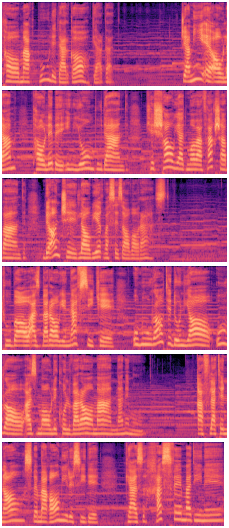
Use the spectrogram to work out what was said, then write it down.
تا مقبول درگاه گردد. جمیع عالم طالب این یوم بودند که شاید موفق شوند به آنچه لایق و سزاوار است. توبا از برای نفسی که امورات دنیا او را از مالک الورا من ننمود. قفلت ناس به مقامی رسیده که از خصف مدینه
